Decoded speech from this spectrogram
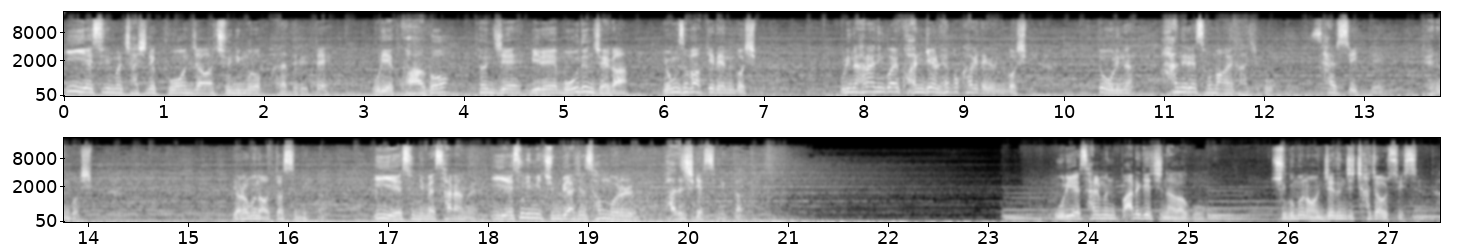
이 예수님을 자신의 구원자와 주님으로 받아들일 때 우리의 과거, 현재, 미래의 모든 죄가 용서받게 되는 것입니다. 우리는 하나님과의 관계를 회복하게 되는 것입니다. 또 우리는 하늘의 소망을 가지고 살 수 있게 되는 것입니다. 여러분 어떻습니까? 이 예수님의 사랑을, 이 예수님이 준비하신 선물을 받으시겠습니까? 우리의 삶은 빠르게 지나가고 죽음은 언제든지 찾아올 수 있습니다.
